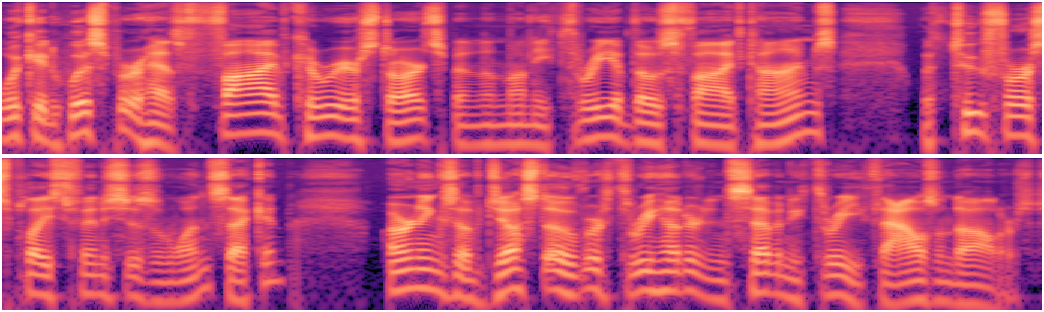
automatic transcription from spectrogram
Wicked Whisper has five career starts, spending money three of those five times, with two first place finishes and one second, earnings of just over $373,000.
